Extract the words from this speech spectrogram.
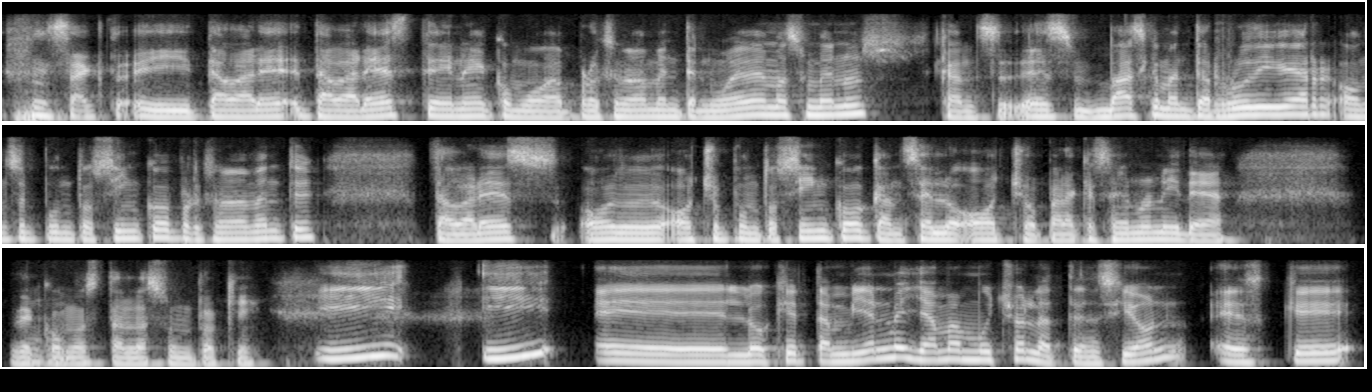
Exacto. Y Tavares, tiene como aproximadamente 9 más o menos. Es básicamente Rudiger 11.5 aproximadamente. Tavares 8.5, Cancelo 8, para que se den una idea de cómo está el asunto aquí. Y, y eh, lo que también me llama mucho la atención es que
